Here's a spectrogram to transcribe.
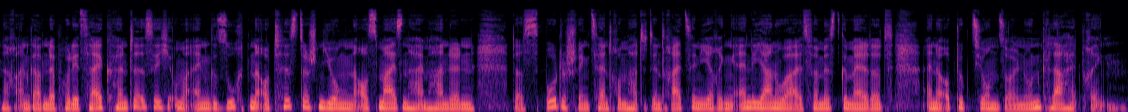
Nach Angaben der Polizei könnte es sich um einen gesuchten autistischen Jungen aus Meisenheim handeln. Das Bodeschwingzentrum hatte den 13-Jährigen Ende Januar als vermisst gemeldet. Eine Obduktion soll nun Klarheit bringen.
